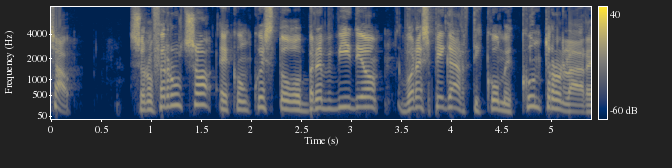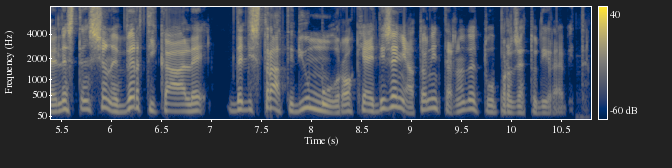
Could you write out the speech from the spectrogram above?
Ciao, sono Ferruccio e con questo breve video vorrei spiegarti come controllare l'estensione verticale degli strati di un muro che hai disegnato all'interno del tuo progetto di Revit.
